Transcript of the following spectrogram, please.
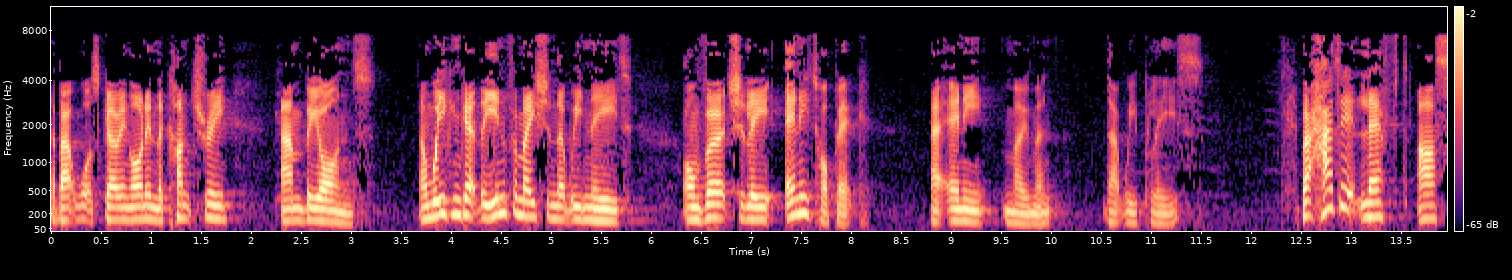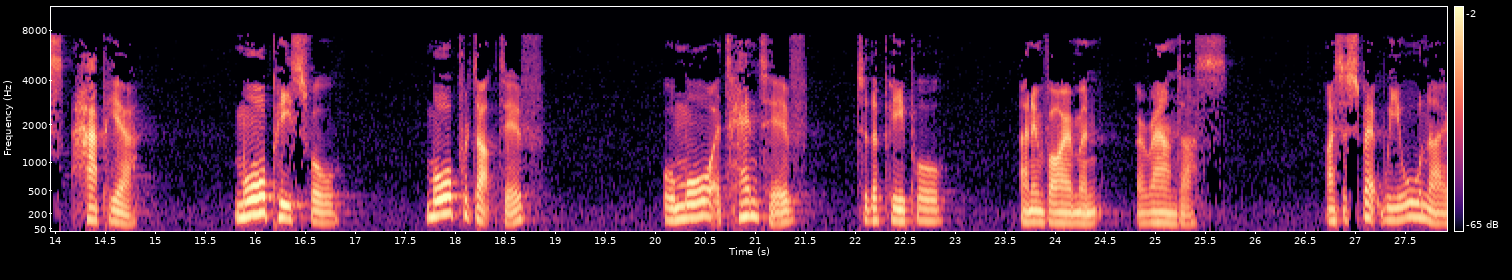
about what's going on in the country and beyond. And we can get the information that we need on virtually any topic at any moment that we please. But has it left us happier, more peaceful, more productive, or more attentive to the people and environment around us? I suspect we all know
